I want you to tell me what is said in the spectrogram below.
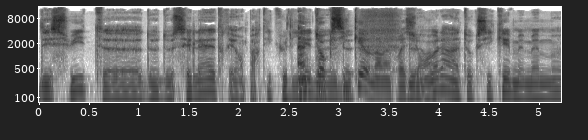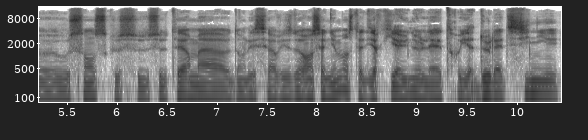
des suites de, de ces lettres, et en particulier... Intoxiqué, on a l'impression. Hein. Voilà, intoxiqué, mais même au sens que ce, ce terme a dans les services de renseignement, c'est-à-dire qu'il y a une lettre, il y a deux lettres signées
